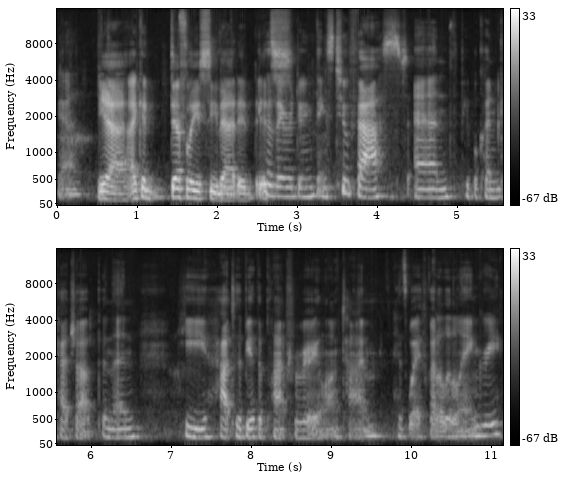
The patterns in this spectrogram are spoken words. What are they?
Yeah. yeah, I could definitely see that. It, because it's, they were doing things too fast and people couldn't catch up and then he had to be at the plant for a very long time his wife got a little angry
